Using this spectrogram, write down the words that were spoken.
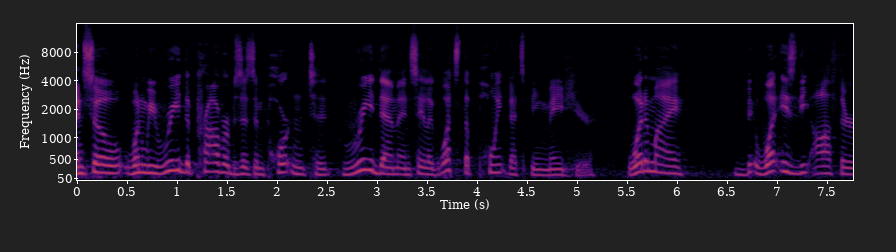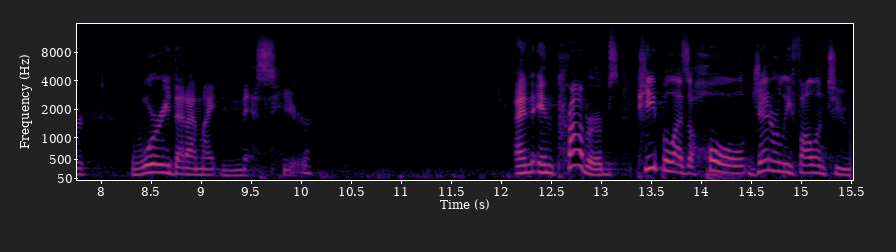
And so when we read the Proverbs, it's important to read them and say, like, what's the point that's being made here? What am I, what is the author worried that I might miss here? And in Proverbs, people as a whole generally fall into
